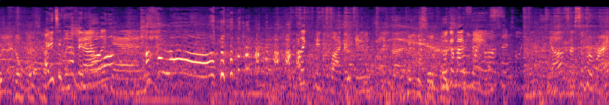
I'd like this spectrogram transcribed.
really don't feel Are you taking a video? Again. Oh, hello. It's like pitch black. I can't even see that. Can't even see Look at my face. Yeah, Is that super bright?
